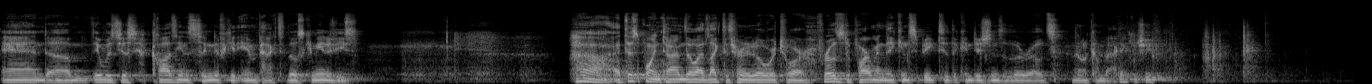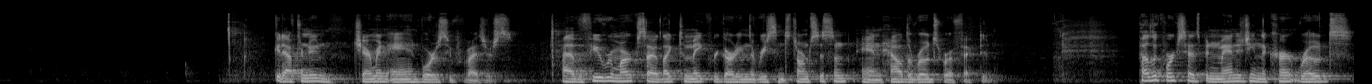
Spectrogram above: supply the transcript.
and um, it was just causing a significant impact to those communities. At this point in time, though, I'd like to turn it over to our roads department. They can speak to the conditions of the roads, and then I'll come back. Thank you, Chief. Good afternoon, Chairman and Board of Supervisors. I have a few remarks I would like to make regarding the recent storm system and how the roads were affected. Public Works has been managing the current roads,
